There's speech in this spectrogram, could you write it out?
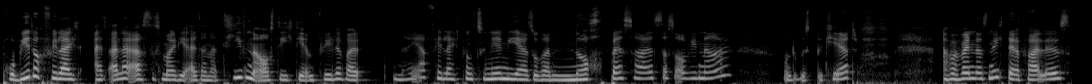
probier doch vielleicht als allererstes mal die Alternativen aus, die ich dir empfehle, weil, naja, vielleicht funktionieren die ja sogar noch besser als das Original und du bist bekehrt. Aber wenn das nicht der Fall ist,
